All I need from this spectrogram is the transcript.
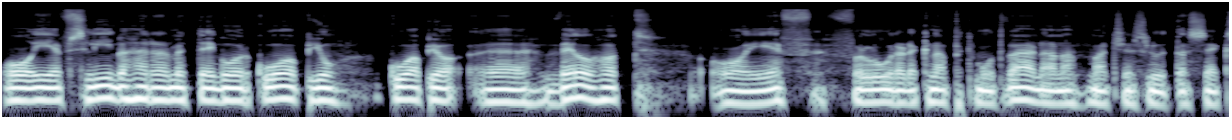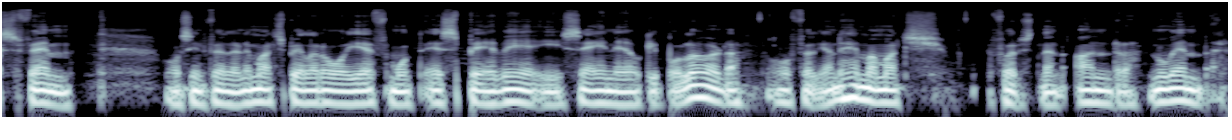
OIFs ligaherrar mötte igår Kuopio. Kuopio eh, Velhot AIF förlorade knappt mot värdarna. Matchen slutade 6-5. Och sin följande match spelar AIF mot SPV i Seinejoki på lördag och följande hemmamatch först den 2 november.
